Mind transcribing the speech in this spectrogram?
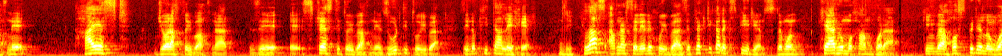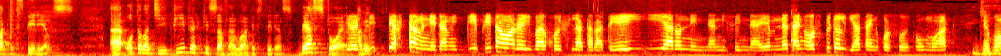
আপনি হায়েস্ট রাখতে হইব আপনার যে স্ট্রেস দিতে হইবা আপনি জোর দিতে হইবা যেন কিতা লেখের। প্লাস আপনার ছেলেরে কইবা যে প্র্যাকটিক্যাল এক্সপিরিয়েন্স যেমন কেয়ার হোমে কাম করা কিংবা হসপিটালে ওয়ার্ক এক্সপিরিয়েন্স অথবা জিপি প্র্যাকটিস আপনার ওয়ার্ক এক্সপিরিয়েন্স বেস্ট হয়। আমি একটা মিনিট আমি জিপি তো আমার এইবার কইছিল তারাতে এই ই আর নিন্না নিছেন না এমনে তাই হসপিটাল গিয়া তাই করছ হোমওয়ার্ক এবং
